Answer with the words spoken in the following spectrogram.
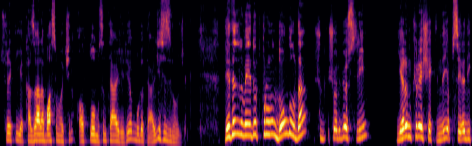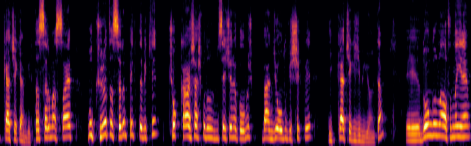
sürekli ya kazara basmamak için altta olmasını tercih ediyor. Burada tercih sizin olacak. Detailer V4 Pro'nun dongle'da şu şöyle göstereyim. Yarım küre şeklinde yapısıyla dikkat çeken bir tasarıma sahip. Bu küre tasarım pek tabii ki çok karşılaşmadığımız bir seçenek olmuş. Bence oldukça şık ve dikkat çekici bir yöntem. E, dongle'ın altında yine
